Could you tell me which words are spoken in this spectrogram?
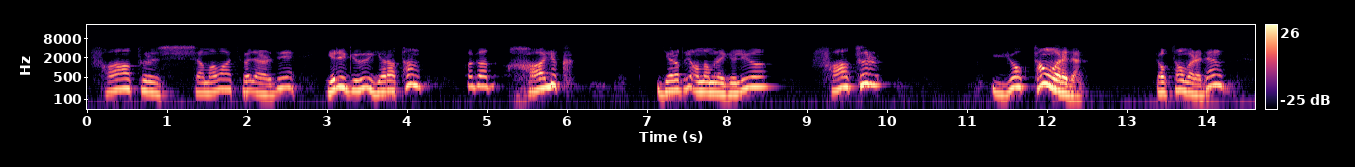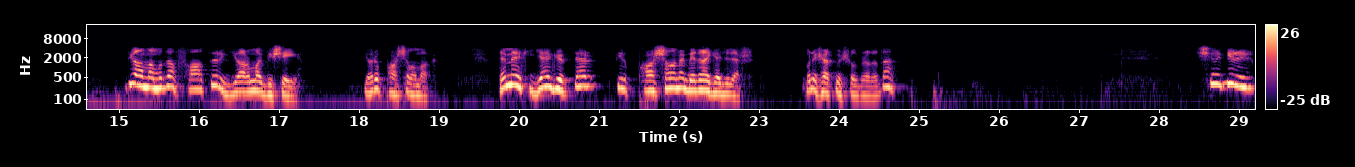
Fatır semavat vel erdi. Yeri göğü yaratan fakat Halik yaratıcı anlamına geliyor. Fatır yoktan var eden. Yoktan var eden bir anlamı da fatır yarma bir şeyi. Yarı parçalamak. Demek ki yer gökler bir parçalama bedene geldiler. Bunu işaretmiş ol burada da. Şimdi bir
